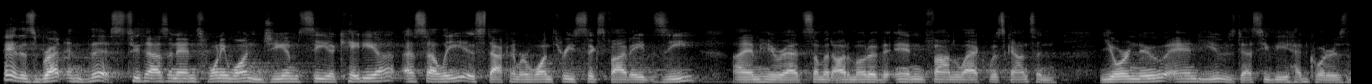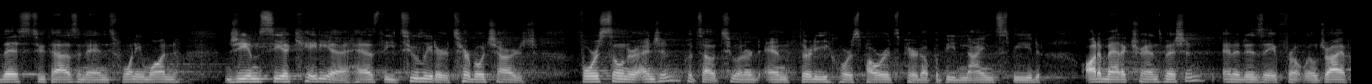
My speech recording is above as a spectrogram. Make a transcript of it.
Hey, this is Brett, and this 2021 GMC Acadia SLE is stock number 13658Z. I am here at Summit Automotive in Fond du Lac, Wisconsin, your new and used SUV headquarters. This 2021 GMC Acadia has the 2-liter turbocharged four-cylinder engine, puts out 230 horsepower. It's paired up with the 9-speed automatic transmission and it is a front wheel drive.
